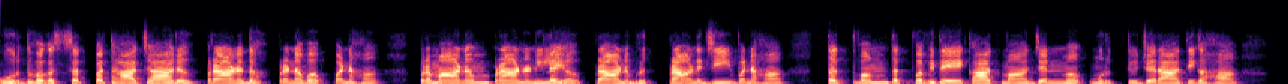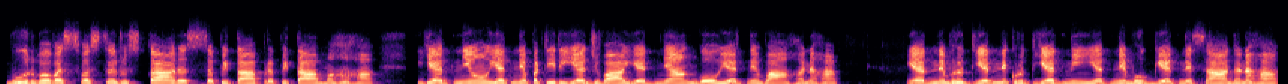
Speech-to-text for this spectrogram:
ऊर्ध्वगः सत्पथाचार प्राणदः प्रणवपनः प्रमाणं प्राणनिलय, प्राणभृत् प्राणजीवनः, तत्त्वं तत्त्वविदेकात्मा, जन्म मृत्युजरातिगः भूर्भुवस्वस्तरुस्तारः पिता प्रपितामहः, यज्ञो यज्ञपतिर्यज्वा यज्ञाङ्गो यज्ञवाहनः, यज्ञभृत् यज्ञि यज्ञभुग्यज्ञसाधनः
